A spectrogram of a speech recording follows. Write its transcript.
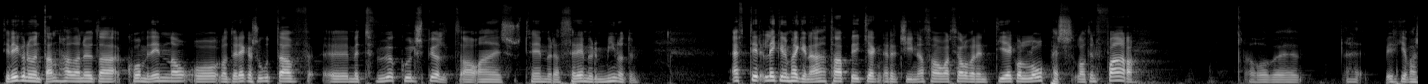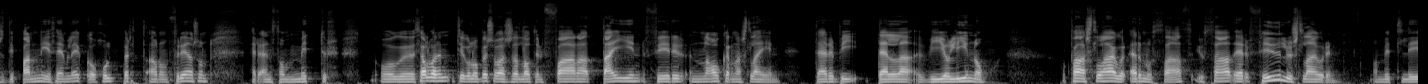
Því vikunum undan hafði hann auðvitað komið inn á og látið reykast út af uh, með tvö gul spjöld á aðeins tveimur að þreimur mínútum. Eftir leikinum helgina tapið gegn Regina þá var þjálfarinn Diego López látin fara og Birkir var sett í banni í þeim leik og Holbert Aron Fríðansson er ennþá mittur og uh, þjálfarinn Diego López var sett að láta hinn fara dægin fyrir nákarnaslægin Derby della Violino. Og hvaða slagur er nú það? Jú það er fýðluslagurinn á milli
